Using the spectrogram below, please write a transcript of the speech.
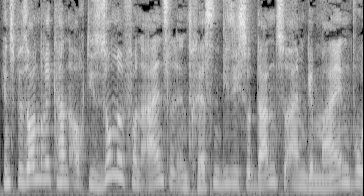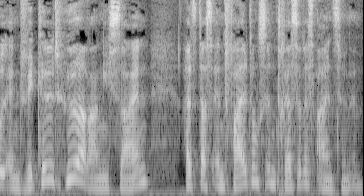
Insbesondere kann auch die Summe von Einzelinteressen, die sich sodann zu einem Gemeinwohl entwickelt, höherrangig sein als das Entfaltungsinteresse des Einzelnen.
